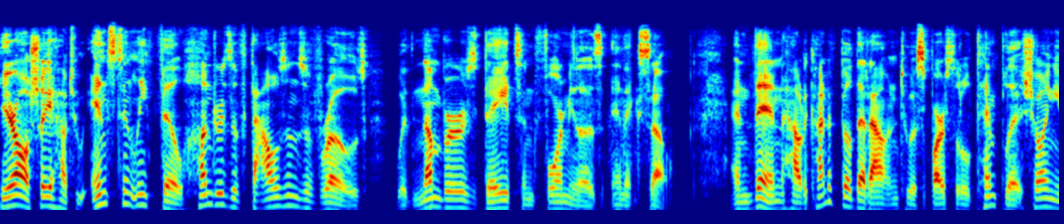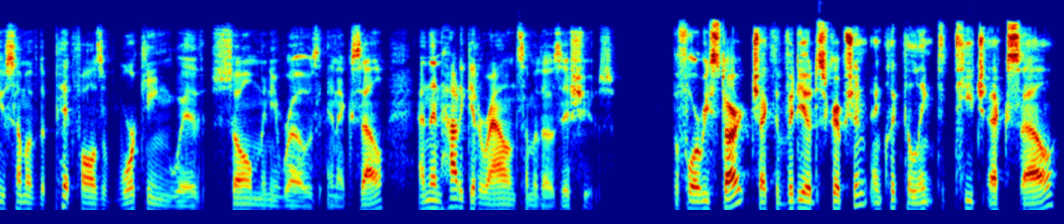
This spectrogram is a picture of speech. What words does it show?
Here I'll show you how to instantly fill hundreds of thousands of rows with numbers, dates, and formulas in Excel. And then how to kind of build that out into a sparse little template showing you some of the pitfalls of working with so many rows in Excel, and then how to get around some of those issues. Before we start, check the video description and click the link to Teach Excel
